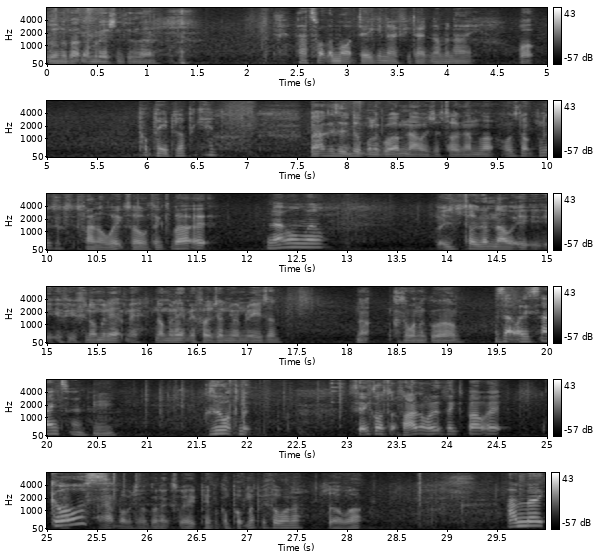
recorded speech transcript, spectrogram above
None about nominations in there. That's what they might do, you know, if you don't nominate. What? Put people up again. Marcus said he don't want to go home now. He's just telling them, look, well, he's not going to it's final week, so don't think about it. No one will. But he's telling them now, i- i- if, if you nominate me, nominate me for a genuine reason. Not because I want to go home. Is that what he's saying to him? Mm. Because he wants to make... It's getting close to the final, will it? Think about it. Of course. I ain't bothered to go next week. People can put me up if they want to. So what? And me.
